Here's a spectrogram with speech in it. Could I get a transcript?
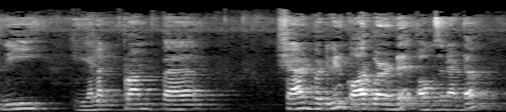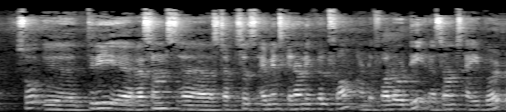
3 electron pair shared between carbon and oxygen atom. So, uh, three uh, resonance uh, structures, I mean canonical form and follow the resonance hybrid.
